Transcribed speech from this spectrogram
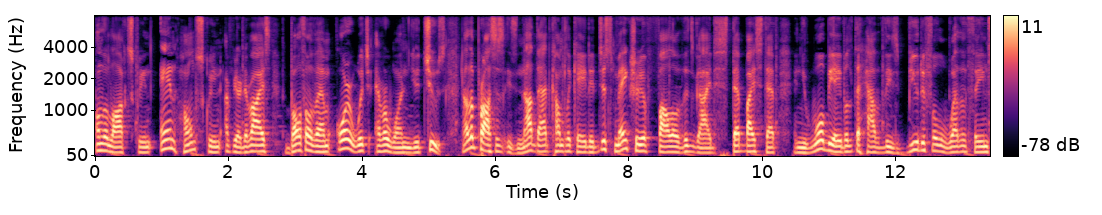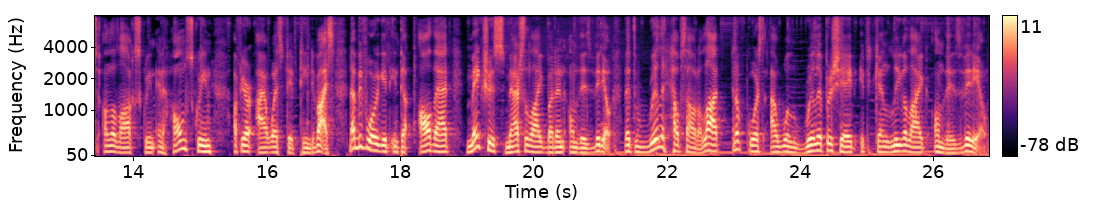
on the lock screen and home screen of your device, both of them or whichever one you choose. Now the process is not that complicated, just make sure you follow this guide step by step and you will be able to have these beautiful weather themes on the lock screen and home screen of your iOS 15 device. Now before we get into all that, make sure you smash the like button on this video. That really helps out a lot and of course I will really appreciate if you can leave a like on this video.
